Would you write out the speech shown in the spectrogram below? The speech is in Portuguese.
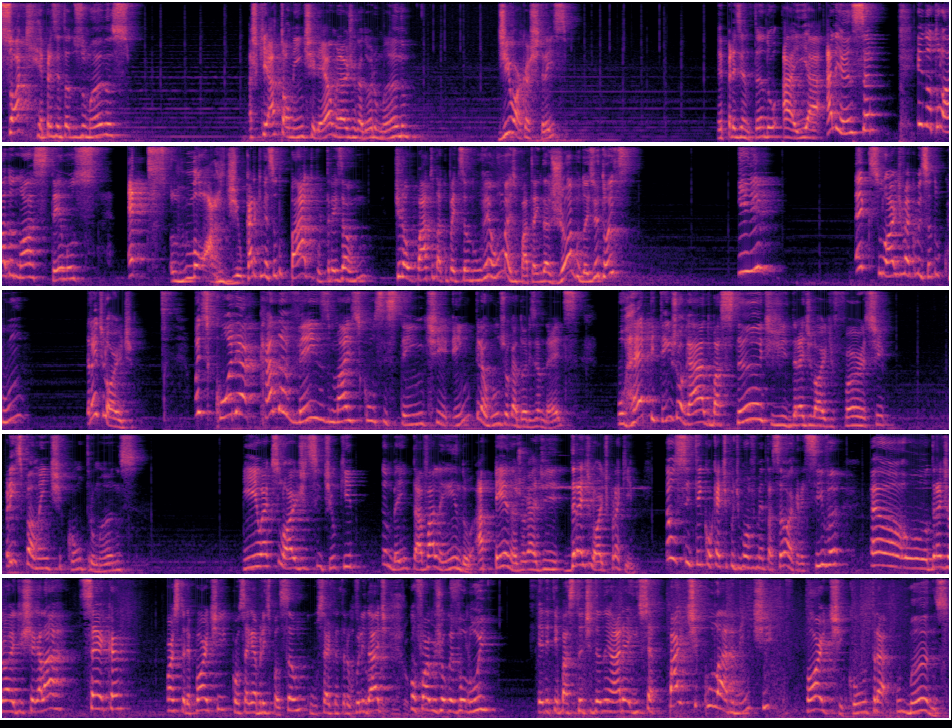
Sok representando os humanos. Acho que atualmente ele é o melhor jogador humano de Warcraft 3. Representando aí a Aliança. E do outro lado nós temos X-Lord, o cara que venceu do Pato por 3 a 1 Tirou o Pato da competição do 1v1, mas o Pato ainda joga o 2v2. E X-Lord vai começando com Dreadlord. Uma escolha cada vez mais consistente entre alguns jogadores undeads. O Rap tem jogado bastante de Dreadlord First, principalmente contra humanos. E o X-Lord sentiu que também tá valendo a pena jogar de Dreadlord por aqui. Então, se tem qualquer tipo de movimentação agressiva, é, o Dreadlord chega lá, cerca, força o teleporte, consegue abrir expansão com certa tranquilidade. Conforme o jogo evolui, ele tem bastante dano em área e isso é particularmente forte contra humanos.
